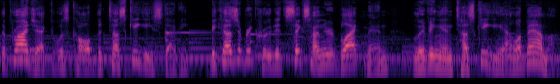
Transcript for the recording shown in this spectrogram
The project was called the Tuskegee Study because it recruited 600 black men living in Tuskegee, Alabama.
